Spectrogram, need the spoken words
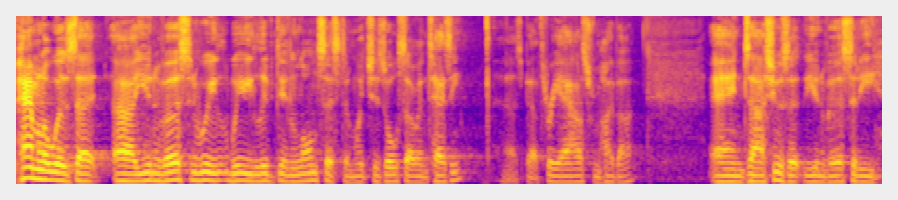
Pamela was at uh, university. We, we lived in Launceston, which is also in Tassie. Uh, it's about three hours from Hobart. And she was at the university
